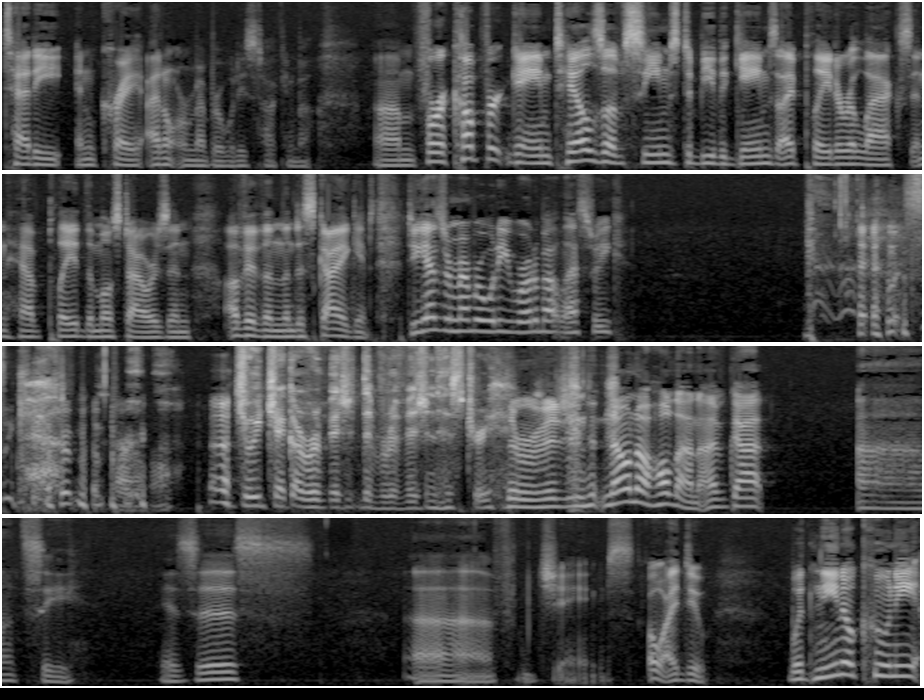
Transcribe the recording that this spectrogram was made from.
Teddie, and Cray. I don't remember what he's talking about. Um, for a comfort game, Tales of seems to be the games I play to relax and have played the most hours in, other than the Disgaea games. Do you guys remember what he wrote about last week? I honestly can't remember. Should we check our revision, the revision history? The revision. No, no, hold on. I've got. Uh, let's see. Is this uh, from James? Oh, I do. With Ni no Kuni,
